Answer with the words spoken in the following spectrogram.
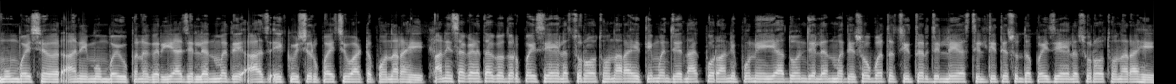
मुंबई शहर आणि मुंबई उपनगर या जिल्ह्यांमध्ये आज एकवीसशे रुपयाचे वाटप होणार आहे. आणि सगळ्यात अगोदर पैसे यायला सुरुवात होणार आहे. ती म्हणजे नागपूर आणि पुणे या दोन जिल्ह्यांमध्ये सोबतच इतर जिल्हे असतील तिथे सुद्धा पैसे यायला सुरुवात होणार आहे.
